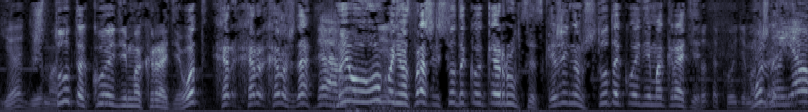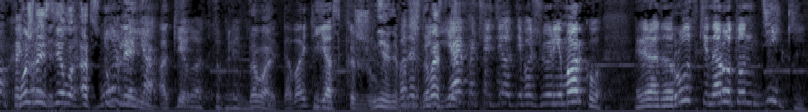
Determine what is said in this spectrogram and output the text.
Я демократ. Что такое демократия? Вот хор- хор- хорош, да? Да, Мы у нет. Окунева спрашивали, что такое коррупция. Скажи нам, что такое демократия? Что такое Можно, демократия? Но я вам хочу можно сказать, сделаю Можно отступление? я Окей. сделаю отступление? Давай. Давайте я скажу. Не, не, Подожди, давай, я хочу сделать небольшую ремарку. Э, Русский народ, он дикий.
